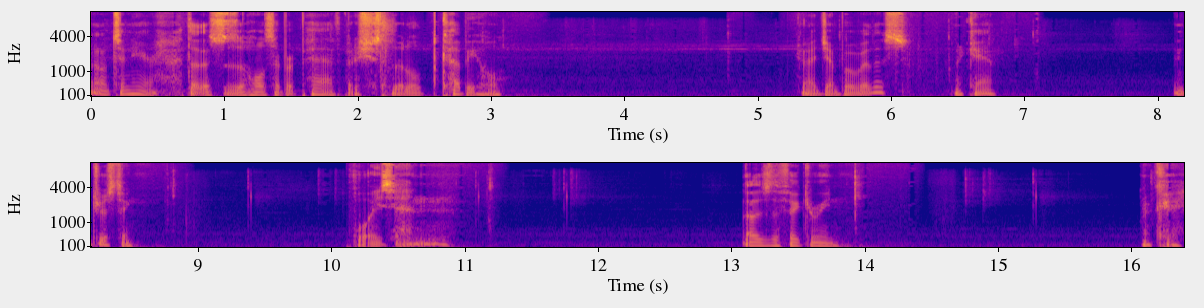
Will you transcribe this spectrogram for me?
Oh, it's in here. I thought this was a whole separate path, but it's just a little cubby hole. Can I jump over this? I can. Interesting. Poison. Oh, there's the figurine. Okay.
